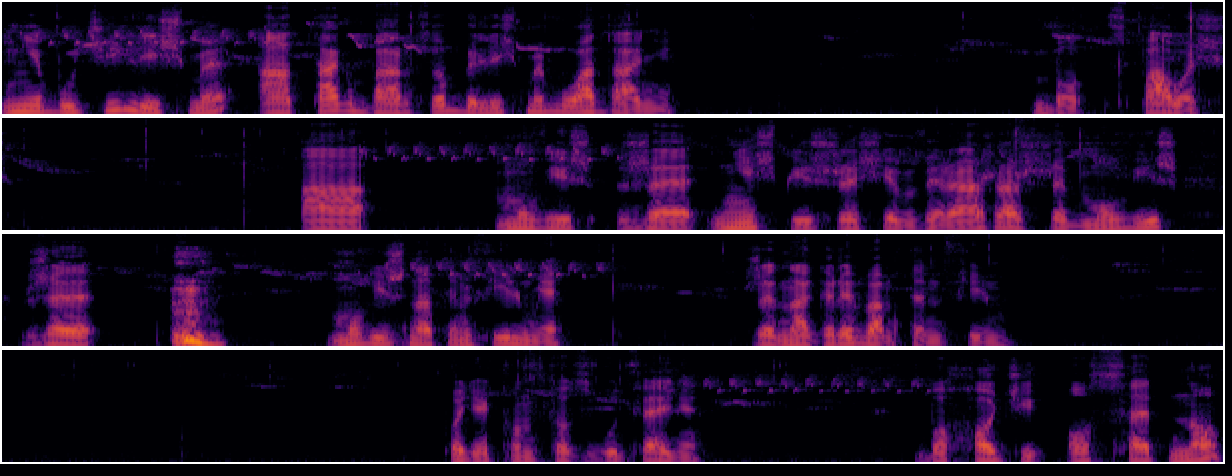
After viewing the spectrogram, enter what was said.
nie budziliśmy, a tak bardzo byliśmy władani? Bo spałeś, a mówisz, że nie śpisz, że się wyrażasz, że mówisz, że mówisz na tym filmie, że nagrywam ten film. Poniekąd to złudzenie, bo chodzi o sedno,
